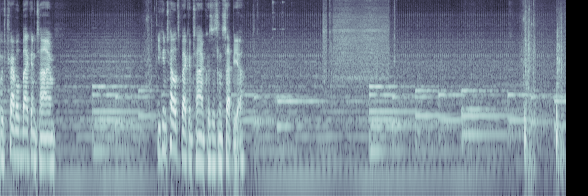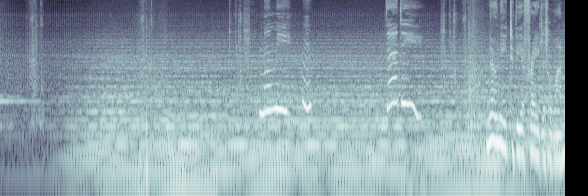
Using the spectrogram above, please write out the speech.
And we've traveled back in time. You can tell it's back in time because it's in sepia. Mummy! Uh, Daddy! No need to be afraid, little one.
